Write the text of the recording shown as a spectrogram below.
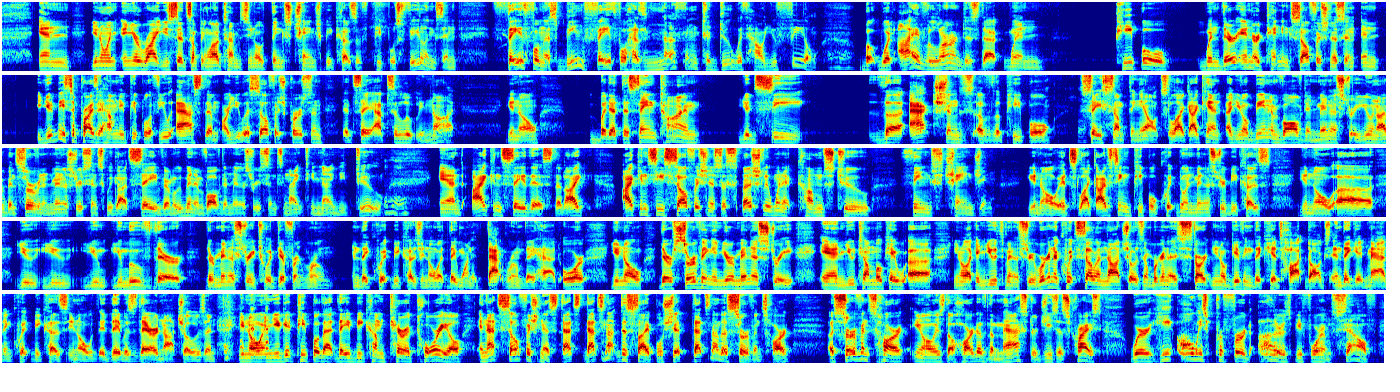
And you know, and, and you're right. You said something. A lot of times, you know, things change because of people's feelings and faithfulness. Being faithful has nothing to do with how you feel. Mm-hmm. But what I've learned is that when people when they're entertaining selfishness and, and you'd be surprised at how many people if you ask them are you a selfish person they'd say absolutely not you know but at the same time you'd see the actions of the people say something else. Like i can't uh, you know being involved in ministry you and i've been serving in ministry since we got saved. I mean we've been involved in ministry since 1992 and i can say this that i i can see selfishness especially when it comes to things changing. You know it's like i've seen people quit doing ministry because you know uh, you you you you move their their ministry to a different room and they quit because you know what they wanted that room they had. Or you know they're serving in your ministry and you tell them okay uh, you know like in youth ministry we're going to quit selling nachos and we're going to start you know giving the kids hot dogs and they get mad and quit because you know it, it was their nachos and you know and you get people that they become territorial and that's selfishness. That's that's not discipleship. That's not a servant's heart. A servant's heart, you know, is the heart of the master, Jesus Christ, where he always preferred others before himself.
